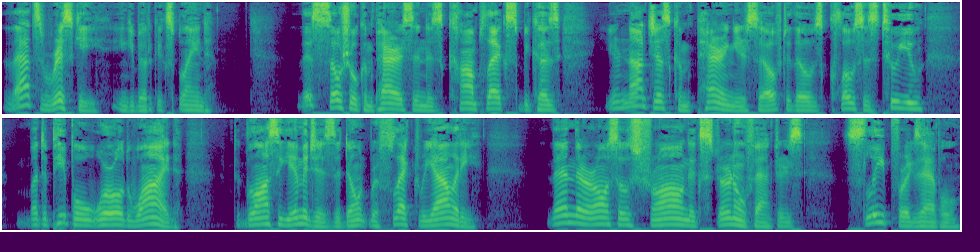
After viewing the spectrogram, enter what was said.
that's risky, Ingibjörg explained. This social comparison is complex because you're not just comparing yourself to those closest to you, but to people worldwide, to glossy images that don't reflect reality. Then there are also strong external factors. Sleep, for example.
